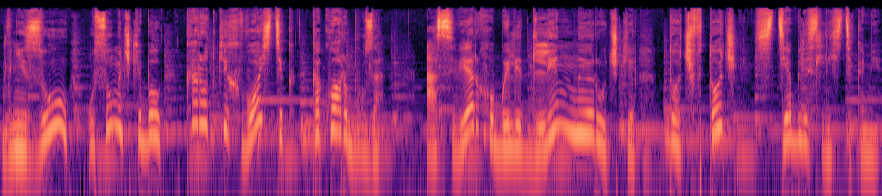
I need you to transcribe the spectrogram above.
Внизу у сумочки был короткий хвостик, как у арбуза, а сверху были длинные ручки, точь-в-точь точь стебли с листиками.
